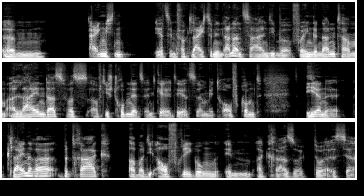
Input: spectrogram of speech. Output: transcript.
Ähm, eigentlich ein jetzt im Vergleich zu den anderen Zahlen, die wir vorhin genannt haben, allein das, was auf die Stromnetzentgelte jetzt irgendwie draufkommt, eher ein kleinerer Betrag, aber die Aufregung im Agrarsektor ist ja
